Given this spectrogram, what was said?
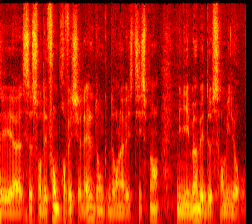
euh, ce sont des fonds professionnels, donc dont l'investissement minimum est de 100 000 euros.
